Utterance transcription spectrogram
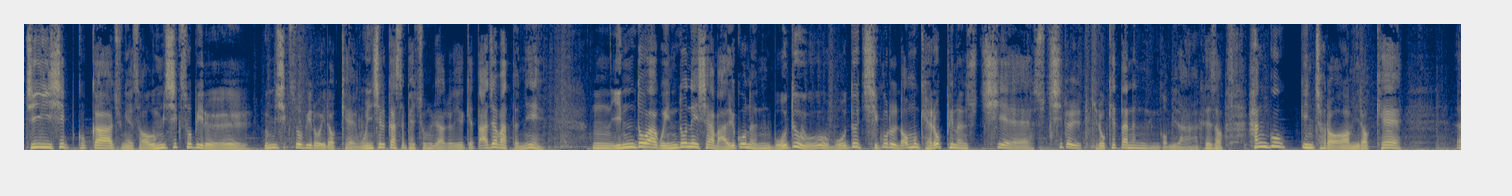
G20 국가 중에서 음식 소비를 음식 소비로 이렇게 온실가스 배출량을 이렇게 따져봤더니 음, 인도하고 인도네시아 말고는 모두 모두 지구를 너무 괴롭히는 수치에 수치를 기록했다는 겁니다. 그래서 한국인처럼 이렇게 어,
